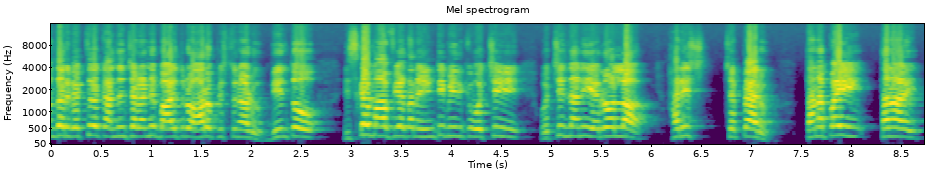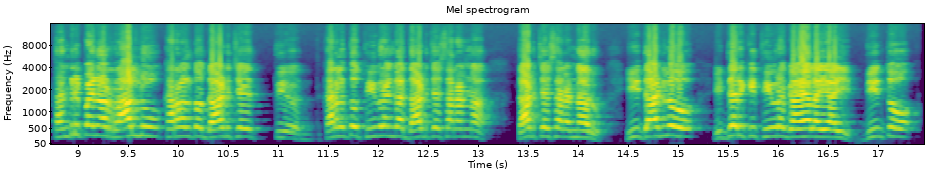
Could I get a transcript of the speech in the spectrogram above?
కొందరు వ్యక్తులకు అందించాడని బాధితుడు ఆరోపిస్తున్నాడు. దీంతో ఇసుక మాఫియా తన ఇంటి మీదకి వచ్చి వచ్చిందని ఎర్రోళ్ళ హరీష్ చెప్పారు. తనపై తన తండ్రి పైన రాళ్ళు కర్రలతో దాడి చే కర్రలతో తీవ్రంగా దాడి చేశారన్న దాడి చేశారన్నారు. ఈ దాడిలో ఇద్దరికి తీవ్ర గాయాలయ్యాయి. దీంతో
